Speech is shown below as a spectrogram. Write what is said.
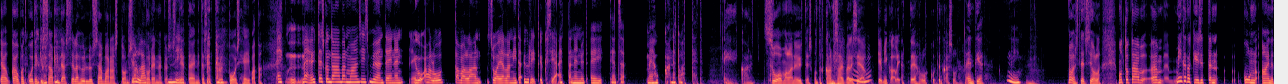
Ja kaupat kuitenkin saa pitää siellä hyllyssään varastonsa Kyllä. todennäköisesti, Niin. että ei niitä sieltä tarvitse pois heivata. Eh, meidän yhteiskunta on varmaan siis myönteinen, niin kuin haluaa tavallaan suojella niitä yrityksiä, että ne nyt ei, tiedätkö, me hukkaan ne tuotteet. Ei kai nyt suomalainen yhteiskunta kansainvälisiä mm-hmm. kemikaalijättejä halua kuitenkaan suunnella. En tiedä. Niin. Voin tietysti olla. Mutta tota, minkä takia sitten, kun aine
